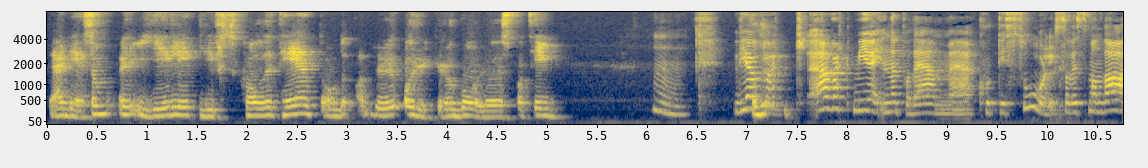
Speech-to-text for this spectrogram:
det er, det som gir litt livskvalitet, og du orker å gå løs på ting. Hmm. Har vært, jeg har vært mye inne på det med kortisol. Så hvis man da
